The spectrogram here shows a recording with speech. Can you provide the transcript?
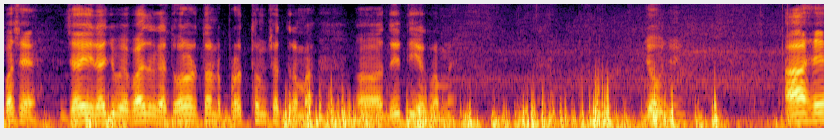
પછી જય રાજુભાઈ ભાદરકા, ધોરણ ત્રણ, પ્રથમ છત્રમાં દ્વિતીય ક્રમે. જવું જોઈએ. આ છે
